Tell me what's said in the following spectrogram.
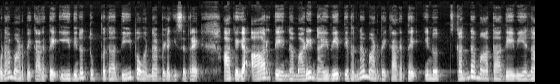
ಕೂಡ ಮಾಡಬೇಕಾಗತ್ತೆ. ಈ ದಿನ ತುಪ್ಪದ ದೀಪವನ್ನು ಬೆಳಗಿಸಿದ್ರೆ ಆಕೆಗೆ ಆರತಿಯನ್ನು ಮಾಡಿ ನೈವೇದ್ಯವನ್ನು ಮಾಡಬೇಕಾಗತ್ತೆ. ಇನ್ನು ಸ್ಕಂದ ಮಾತಾ ದೇವಿಯನ್ನು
